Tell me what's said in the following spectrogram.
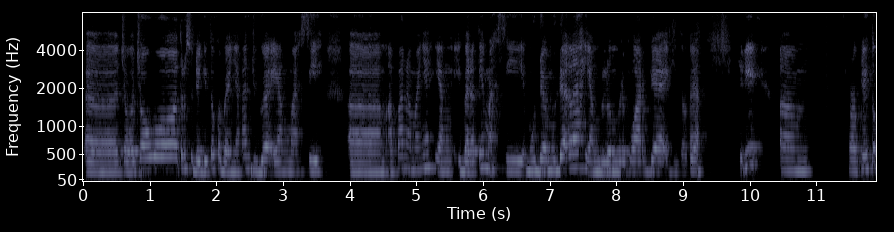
uh, cowok-cowok, terus udah gitu kebanyakan juga yang masih um, apa namanya, yang ibaratnya masih muda-muda lah, yang belum berkeluarga gitu kan. Yeah. Jadi um, Workplay tuh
